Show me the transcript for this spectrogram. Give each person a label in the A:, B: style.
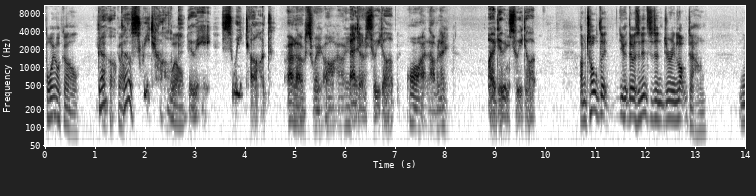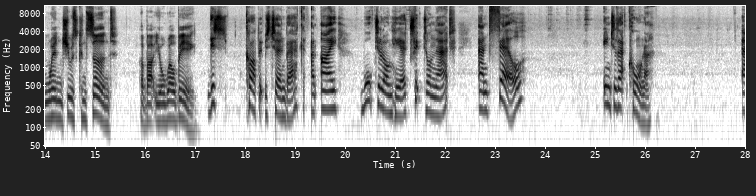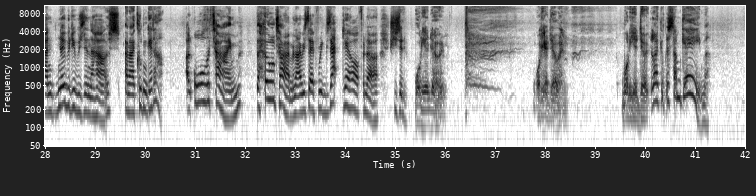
A: Boy or girl?
B: Girl,
A: Girl.
B: girl, sweetheart,
A: Well-
B: Louis. Sweetheart.
C: Hello, sweetheart. How are you?
B: Hello, sweetheart.
C: All right, lovely.
B: How you doing, sweetheart?
A: I'm told that you, there was an incident during lockdown when she was concerned about your well-being.
B: This carpet was turned back, and I walked along here, tripped on that, and fell into that corner. And nobody was in the house, and I couldn't get up. And all the time, the whole time, and I was there for exactly half an hour, she said, What are you doing? What are you doing? What are you doing? Like it was some game.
